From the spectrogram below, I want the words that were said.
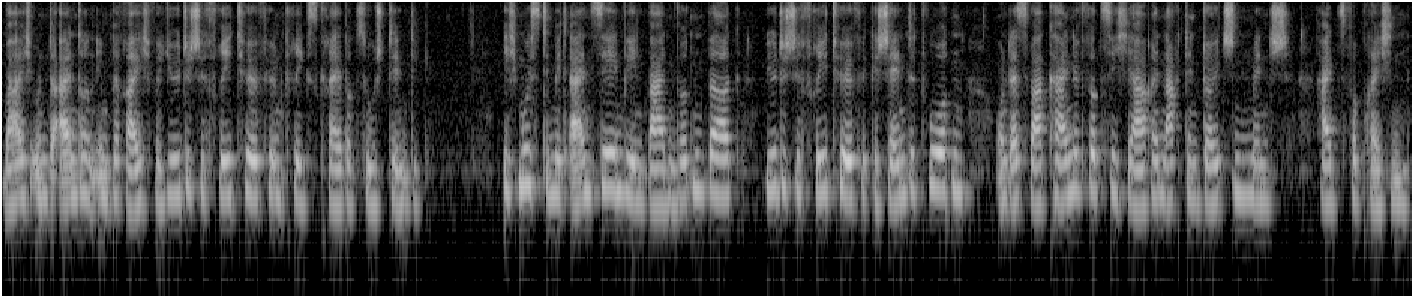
war ich unter anderem im Bereich für jüdische Friedhöfe und Kriegsgräber zuständig. Ich musste mit einsehen, wie in Baden-Württemberg jüdische Friedhöfe geschändet wurden und das war keine 40 Jahre nach den deutschen Menschheitsverbrechen.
